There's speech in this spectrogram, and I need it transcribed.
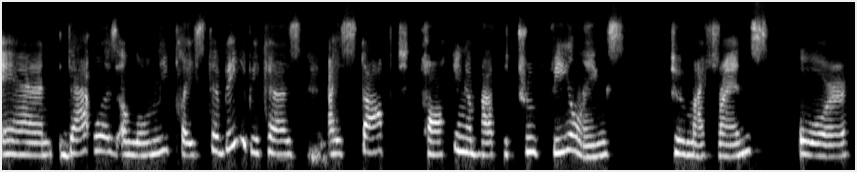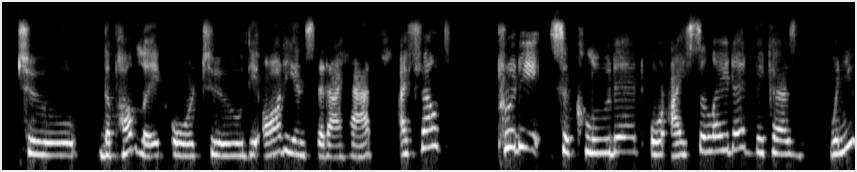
And that was a lonely place to be because I stopped talking about the true feelings to my friends or to the public or to the audience that I had. I felt pretty secluded or isolated because when you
